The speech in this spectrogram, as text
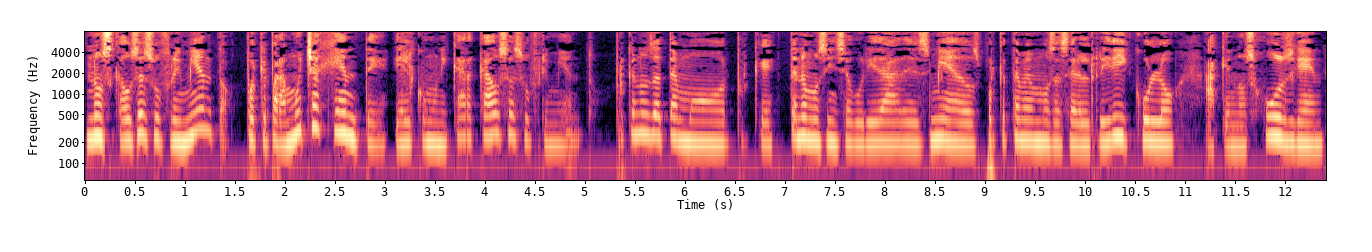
nos cause sufrimiento. Porque para mucha gente el comunicar causa sufrimiento porque nos da temor, porque tenemos inseguridades, miedos, porque tememos hacer el ridículo, a que nos juzguen,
